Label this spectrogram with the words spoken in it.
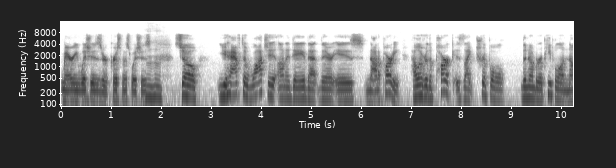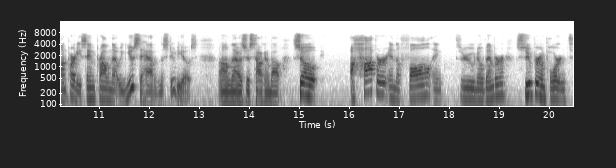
Merry wishes or Christmas wishes. Mm-hmm. So you have to watch it on a day that there is not a party. However, the park is like triple the number of people on non-parties. Same problem that we used to have in the studios um, that I was just talking about. So a hopper in the fall and through November, super important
